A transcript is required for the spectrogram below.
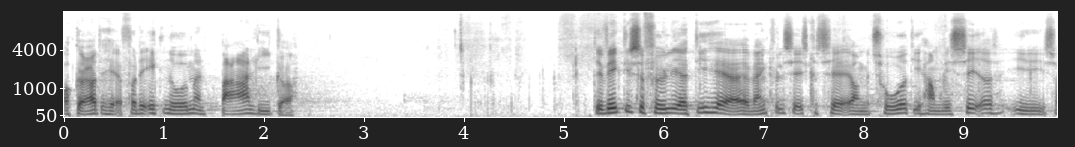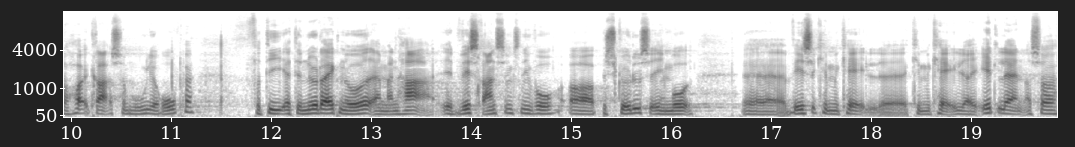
at gøre det her, for det er ikke noget, man bare lige gør. Det er vigtigt selvfølgelig, at de her vandkvalitetskriterier og metoder, de er harmoniseret i så høj grad som muligt i Europa, fordi at det nytter ikke noget, at man har et vist rensningsniveau og beskyttelse imod øh, visse kemikal, øh, kemikalier i et land, og så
